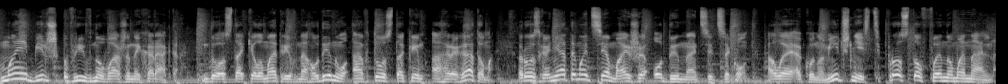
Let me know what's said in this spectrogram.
має більш врівноважений характер. До 100 км на годину авто з таким агрегатом розганятиметься майже 11 секунд. Але економічність просто феноменальна.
